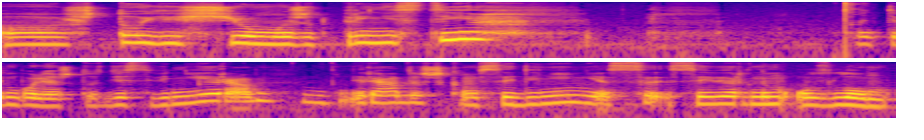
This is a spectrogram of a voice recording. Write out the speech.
А, что еще может принести? Тем более, что здесь Венера рядышком в соединении с северным узлом.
